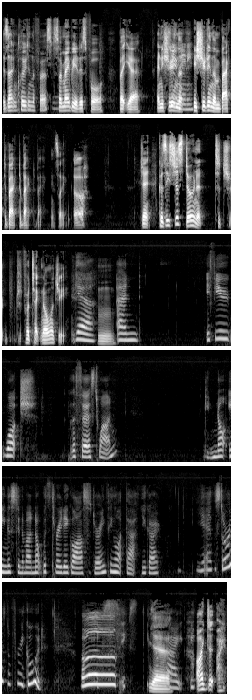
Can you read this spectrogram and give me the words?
Is that including the first? So maybe it is four. But yeah, and he's shooting them. He's shooting them back to back to back to back. It's like ugh, because he's just doing it to tr- for technology. Yeah. Hmm. And if you watch the first one, you're not in a cinema, not with 3D glasses or anything like that, you go, yeah, the story's not very good. Uh, It's, it's yeah. okay. It- I, d- I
